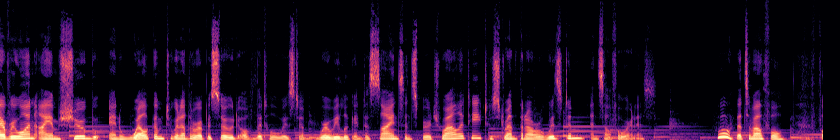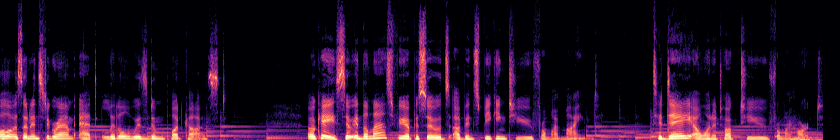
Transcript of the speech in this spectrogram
everyone, I am Shub, and welcome to another episode of Little Wisdom, where we look into science and spirituality to strengthen our wisdom and self awareness. Whew, that's a mouthful. Follow us on Instagram at Little Wisdom Podcast. Okay, so in the last few episodes, I've been speaking to you from my mind. Today, I want to talk to you from my heart.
